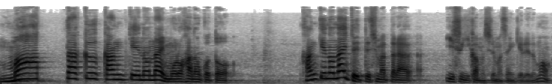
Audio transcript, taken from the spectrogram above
全く関係のない諸刃のこと。関係のないと言ってしまったら言い過ぎかもしれませんけれども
